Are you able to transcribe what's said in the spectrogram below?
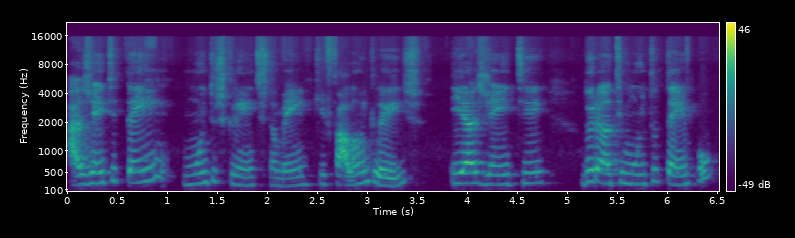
A gente tem muitos clientes também que falam inglês e a gente, durante muito tempo,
